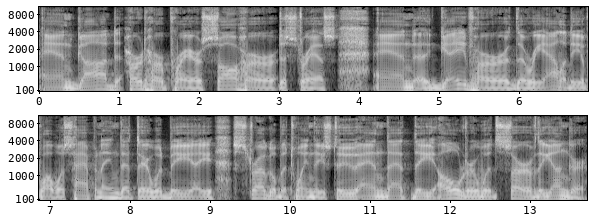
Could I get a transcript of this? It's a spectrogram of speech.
And God heard her prayer, saw her distress, and gave her the reality of what was happening, that there would be a struggle between these two and that the older would serve the younger.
